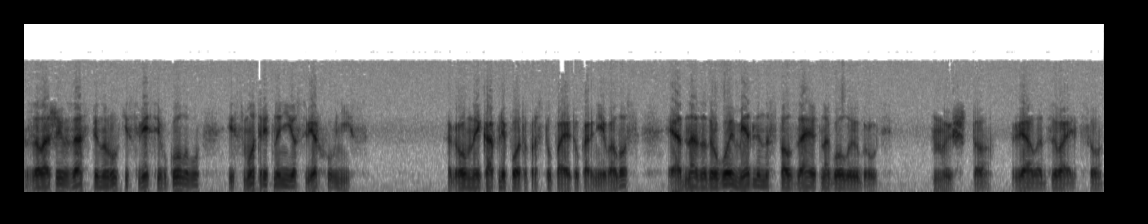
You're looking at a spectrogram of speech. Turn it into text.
заложив за спину руки, свесив голову, и смотрит на нее сверху вниз. Огромные капли пота проступают у корней волос, и одна за другой медленно сползают на голую грудь. «Ну и что?» — вяло отзывается он.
